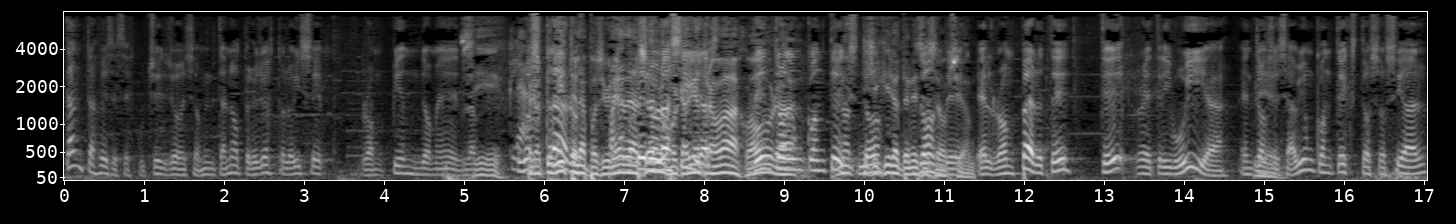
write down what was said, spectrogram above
Tantas veces escuché yo eso, Mirta, no, pero yo esto lo hice rompiéndome la... Sí, pero tuviste la posibilidad de hacerlo porque había trabajo. Dentro de un contexto ni siquiera tenés esa opción. el romperte te retribuía. Entonces había un contexto social,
